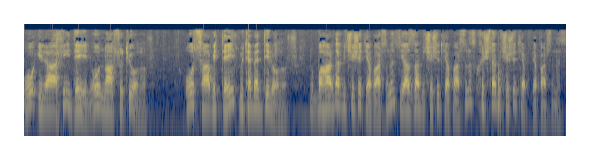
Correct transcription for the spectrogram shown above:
O ilahi değil, o nasuti olur. O sabit değil, mütebeddil olur. Baharda bir çeşit yaparsınız, yazda bir çeşit yaparsınız, kışta bir çeşit yap yaparsınız.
